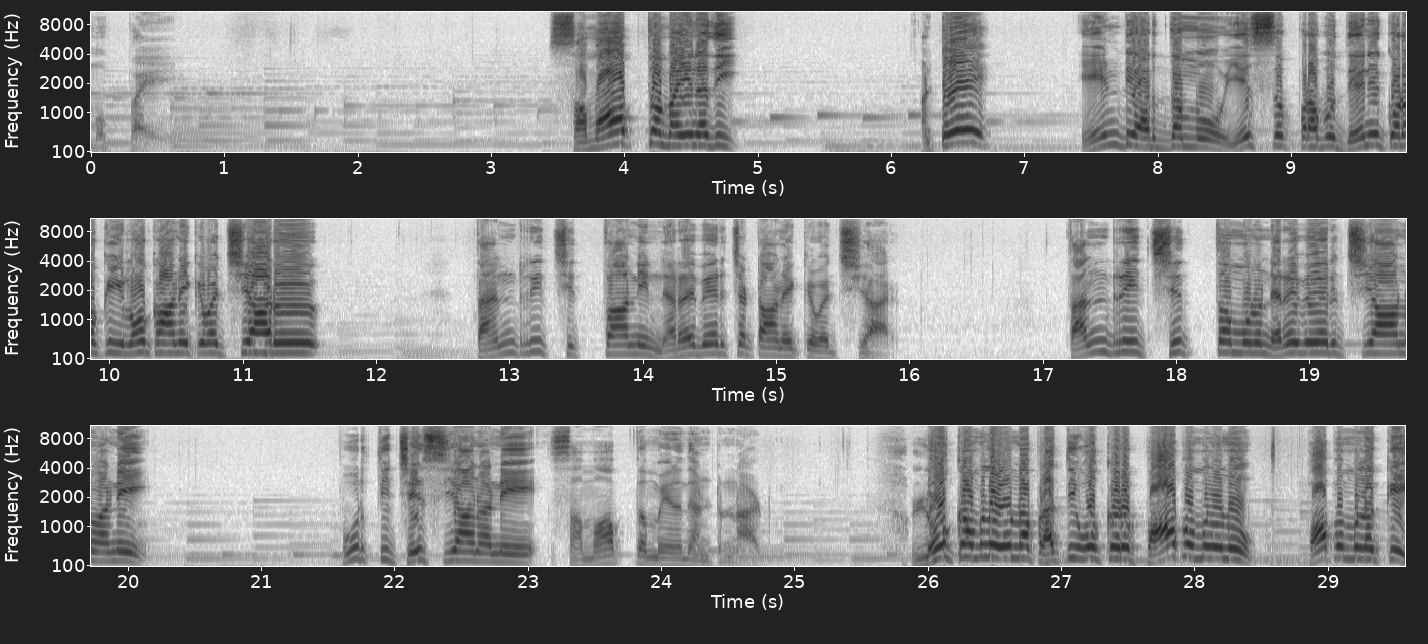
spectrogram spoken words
ముప్పై. సమాప్తమైనది. అంటే ఏంటి అర్థము? యేసు ప్రభు దేని కొరకు ఈ లోకానికి వచ్చారు? తండ్రి చిత్తాన్ని నెరవేర్చటానికి వచ్చారు. తండ్రి చిత్తమును నెరవేర్చాను అని పూర్తి చేశానని సమాప్తమైనది అంటున్నాడు. లోకంలో ఉన్న ప్రతి ఒక్కరు పాపములను పాపములకి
